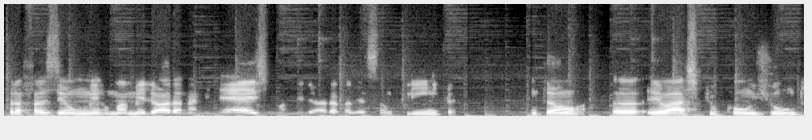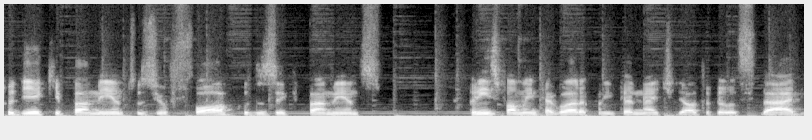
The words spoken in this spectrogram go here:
para fazer um, uma melhor anamnese, uma melhor avaliação clínica. Então, eu acho que o conjunto de equipamentos e o foco dos equipamentos, principalmente agora com a internet de alta velocidade,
